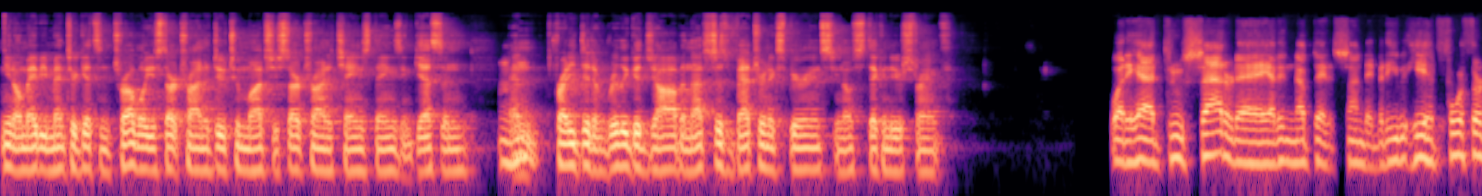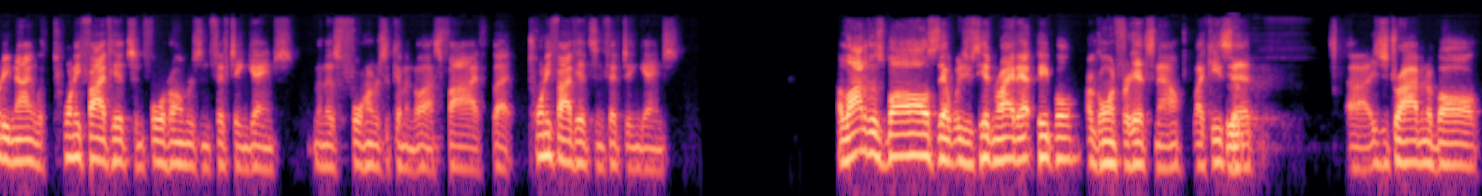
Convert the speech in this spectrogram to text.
you know, maybe Minter gets in trouble. You start trying to do too much. You start trying to change things and guessing. Mhm. And Freddie did a really good job. And that's just veteran experience, you know, sticking to your strength. what he had through Saturday. I didn't update it Sunday, but he he had 439 with 25 hits and four homers in 15 games. And those four homers have come in the last five, but 25 hits in 15 games. A lot of those balls that was hitting right at people are going for hits now, like he said. Yep. Uh, he's driving the ball,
